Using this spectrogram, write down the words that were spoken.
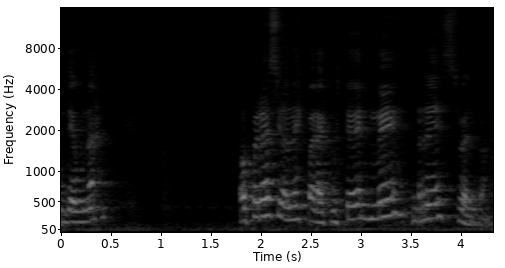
de unas operaciones para que ustedes me resuelvan.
